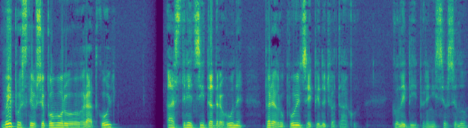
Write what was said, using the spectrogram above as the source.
випустивши по ворогу град куль, а стрільці та драгуни перегрупуються і підуть в атаку. Коли бій перенісся в село,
